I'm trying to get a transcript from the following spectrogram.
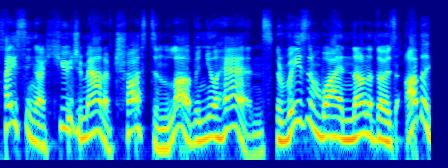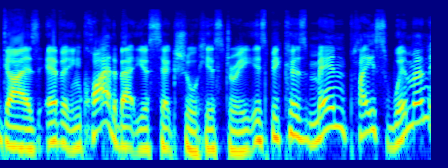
placing a huge amount of trust and love in your hands. The reason why none of those other guys ever inquired about your sexual history is because men place women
